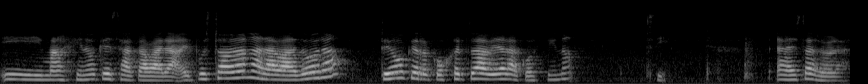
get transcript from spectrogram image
Y imagino que se acabará. He puesto ahora una lavadora. Tengo que recoger todavía la cocina. Sí. A estas horas.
